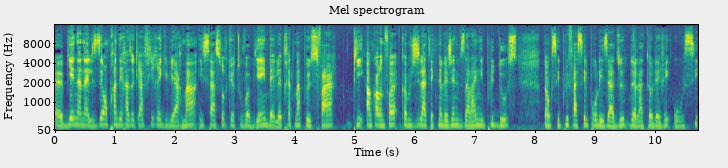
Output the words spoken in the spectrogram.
euh, bien analysé. On prend des radiographies régulièrement. Il s'assure que tout va bien. Ben, le traitement peut se faire. Puis, encore une fois, comme je dis, la technologie Invisalign est plus douce. Donc, c'est plus facile pour les adultes de la tolérer aussi.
